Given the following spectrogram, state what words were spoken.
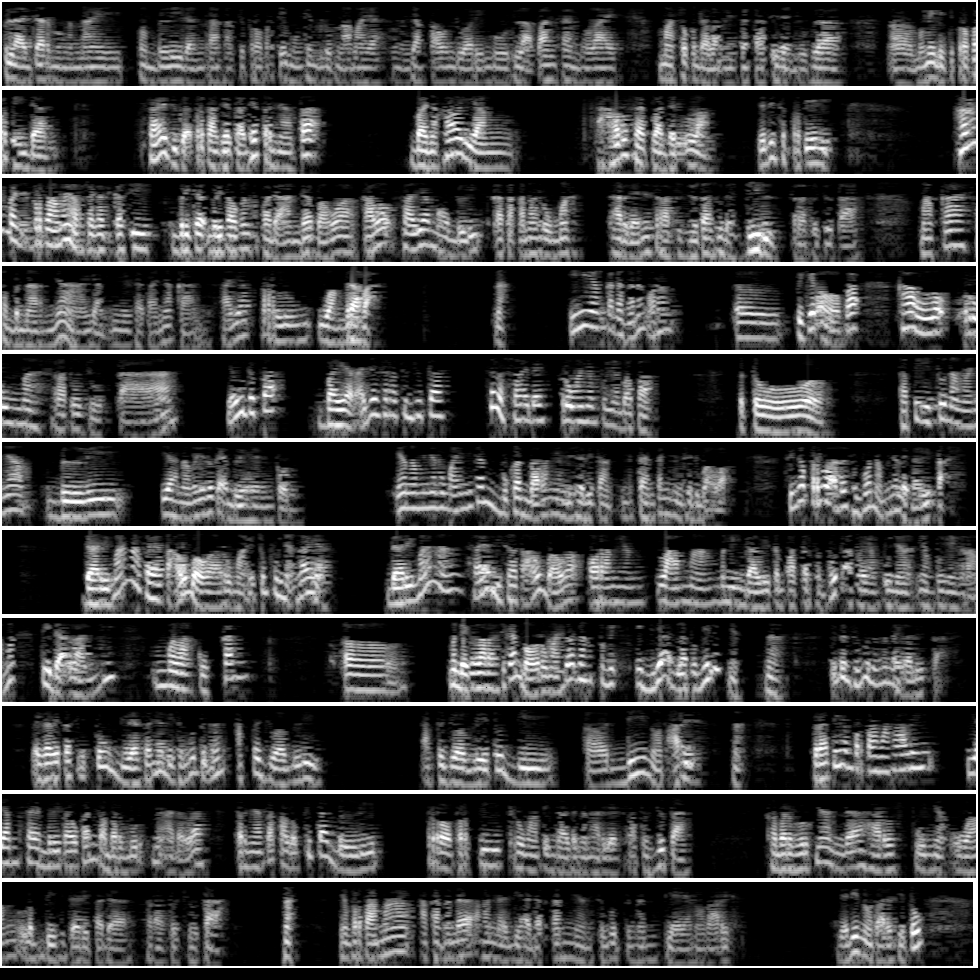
belajar mengenai pembeli dan transaksi properti mungkin belum lama ya. Semenjak tahun 2008 saya mulai masuk ke dalam investasi dan juga uh, memiliki properti dan saya juga terkaget-kaget ternyata banyak hal yang harus saya pelajari ulang. Jadi seperti ini. Hal banyak pertama yang harus saya kasih beritahukan kepada Anda bahwa kalau saya mau beli katakanlah rumah harganya 100 juta sudah deal 100 juta maka sebenarnya yang ingin saya tanyakan, saya perlu uang berapa? Nah, ini yang kadang-kadang orang e, pikir, oh Pak, kalau rumah 100 juta, ya udah Pak, bayar aja 100 juta. Selesai deh, rumahnya punya Bapak. Betul. Tapi itu namanya beli, ya namanya itu kayak beli handphone. Yang namanya rumah ini kan bukan barang yang bisa ditenteng, yang bisa dibawa. Sehingga perlu ada sebuah namanya legalitas. Dari mana saya tahu bahwa rumah itu punya saya? Dari mana saya bisa tahu bahwa orang yang lama meninggal tempat tersebut atau yang punya yang punya yang lama tidak lagi melakukan uh, mendeklarasikan bahwa rumah itu adalah dia adalah pemiliknya. Nah, itu disebut dengan legalitas. Legalitas itu biasanya disebut dengan akte jual beli. Akte jual beli itu di uh, di notaris. Nah, berarti yang pertama kali yang saya beritahukan kabar buruknya adalah ternyata kalau kita beli properti rumah tinggal dengan harga 100 juta, kabar buruknya Anda harus punya uang lebih daripada 100 juta. Nah, yang pertama akan Anda akan dihadapkan yang disebut dengan biaya notaris. Jadi notaris itu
